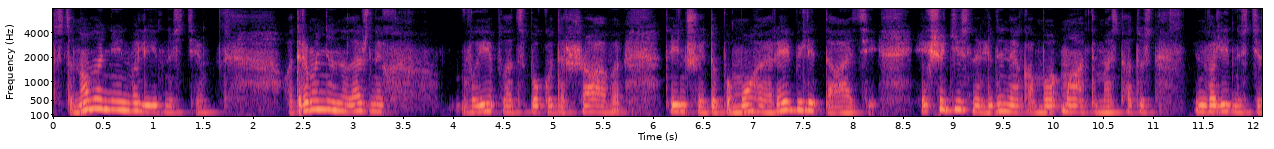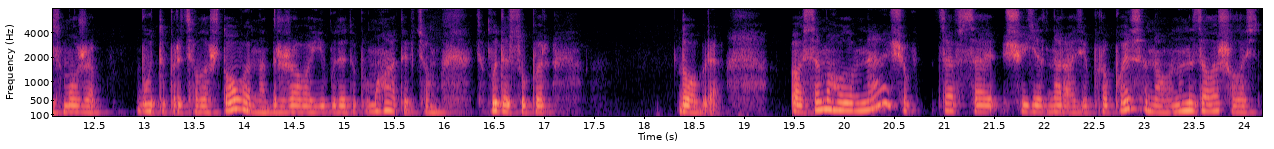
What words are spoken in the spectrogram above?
встановлення інвалідності, отримання належних виплат з боку держави та іншої допомоги, реабілітації. Якщо дійсно людина, яка матиме статус інвалідності, зможе бути працевлаштована, держава їй буде допомагати в цьому, це буде супер добре. Е, Саме головне, щоб це все, що є наразі прописано, воно не залишилось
